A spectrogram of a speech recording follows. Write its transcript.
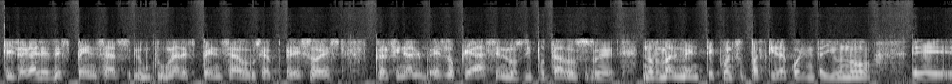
que regales despensas, una despensa, o sea, eso es, pues, al final es lo que hacen los diputados eh, normalmente con su partida 4105. Eh,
